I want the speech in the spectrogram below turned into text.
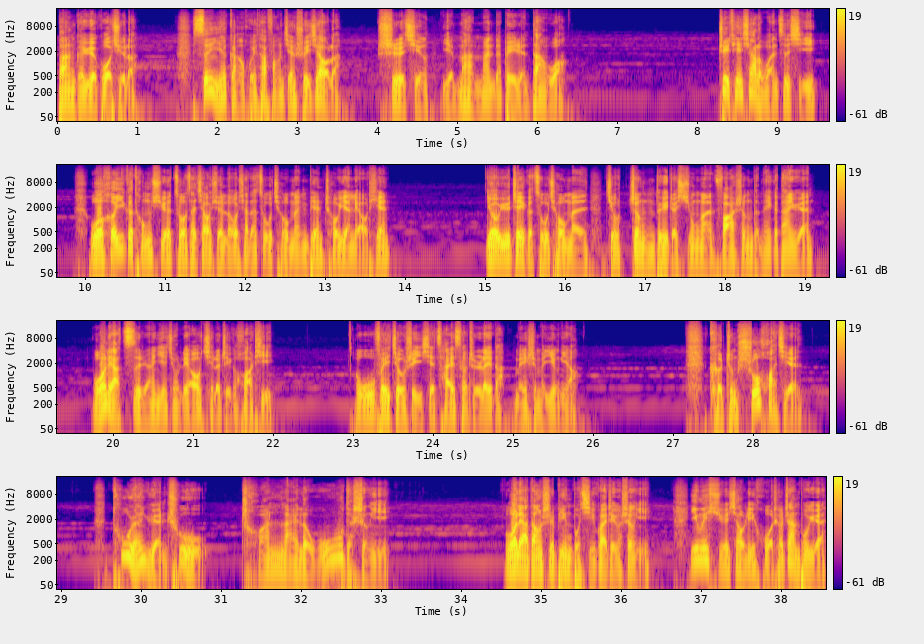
半个月过去了，森也赶回他房间睡觉了，事情也慢慢的被人淡忘。这天下了晚自习，我和一个同学坐在教学楼下的足球门边抽烟聊天。由于这个足球门就正对着凶案发生的那个单元，我俩自然也就聊起了这个话题。无非就是一些猜测之类的，没什么营养。可正说话间，突然远处传来了呜的声音。我俩当时并不奇怪这个声音，因为学校离火车站不远，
